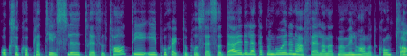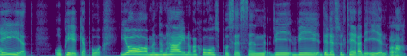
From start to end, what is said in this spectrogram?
också kopplat till slutresultat i, i projekt och processer. Där är det lätt att man går i den här fällan att man vill ha något konkret ja. att peka på. Ja, men den här innovationsprocessen, vi, vi, det resulterade i en ja. app.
